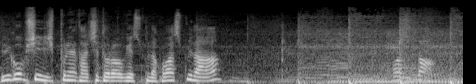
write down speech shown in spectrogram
7시 20분에 다시 돌아오겠습니다. 고맙습니다. 고맙습니다.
